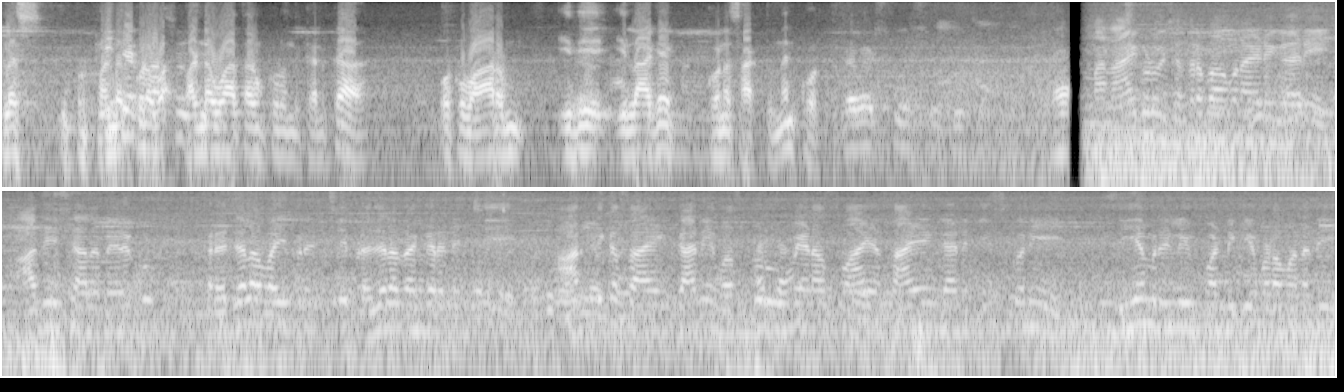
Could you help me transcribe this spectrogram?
ప్లస్ ఇప్పుడు పండగ కూడా పండగ వాతావరణం కూడా ఉంది కనుక ఒక వారం ఇది ఇలాగే కొనసాగుతుందని కోరుతున్నాను మా నాయకుడు చంద్రబాబు నాయుడు గారి ఆదేశాల మేరకు ప్రజల వైపు నుంచి ప్రజల దగ్గర నుంచి ఆర్థిక సాయం కానీ వస్తు రూపేణ సాయ సాయం కానీ తీసుకొని సీఎం రిలీఫ్ ఫండ్కి ఇవ్వడం అన్నది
